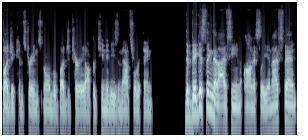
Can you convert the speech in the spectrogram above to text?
budget constraints normal budgetary opportunities and that sort of thing. The biggest thing that i've seen honestly and i've spent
